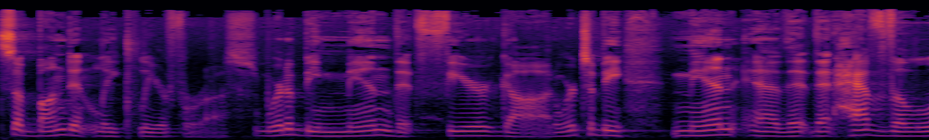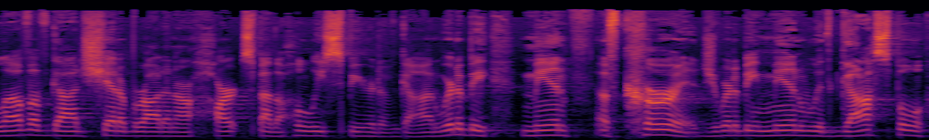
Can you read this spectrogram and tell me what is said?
It's abundantly clear for us. We're to be men that fear God. We're to be men uh, that, that have the love of God shed abroad in our hearts by the Holy Spirit of God. We're to be men of courage. We're to be men with gospel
